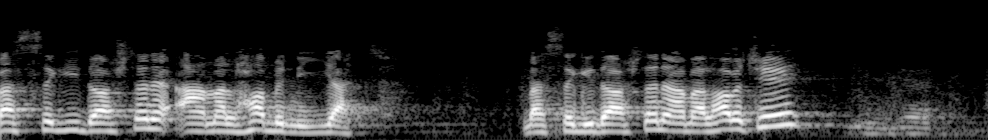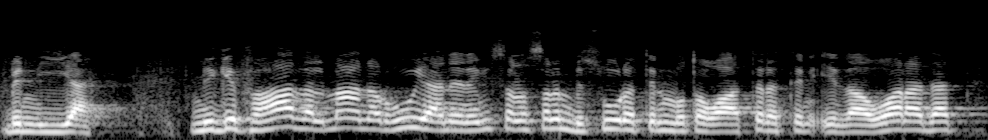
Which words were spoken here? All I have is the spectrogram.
بستگی داشتن عملها به نیت. بستگی داشتن عملها به چی؟ به نیت. میگه فهذا المعنى روی عن النبي صلى الله عليه وسلم بصورة متواترة اذا وردت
